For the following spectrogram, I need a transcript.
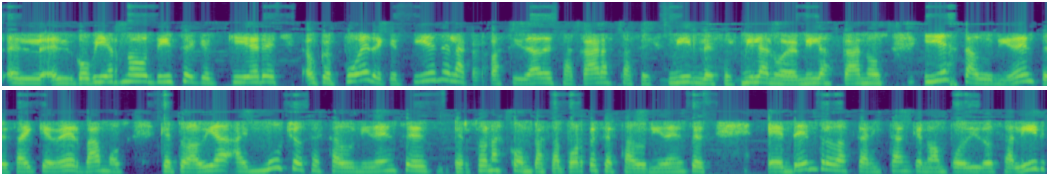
el, el gobierno dice que quiere o que puede, que tiene la capacidad de sacar hasta 6.000, de 6.000 a 9.000 afganos y estadounidenses. Hay que ver, vamos, que todavía hay muchos estadounidenses, personas con pasaportes estadounidenses eh, dentro de Afganistán que no han podido salir,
